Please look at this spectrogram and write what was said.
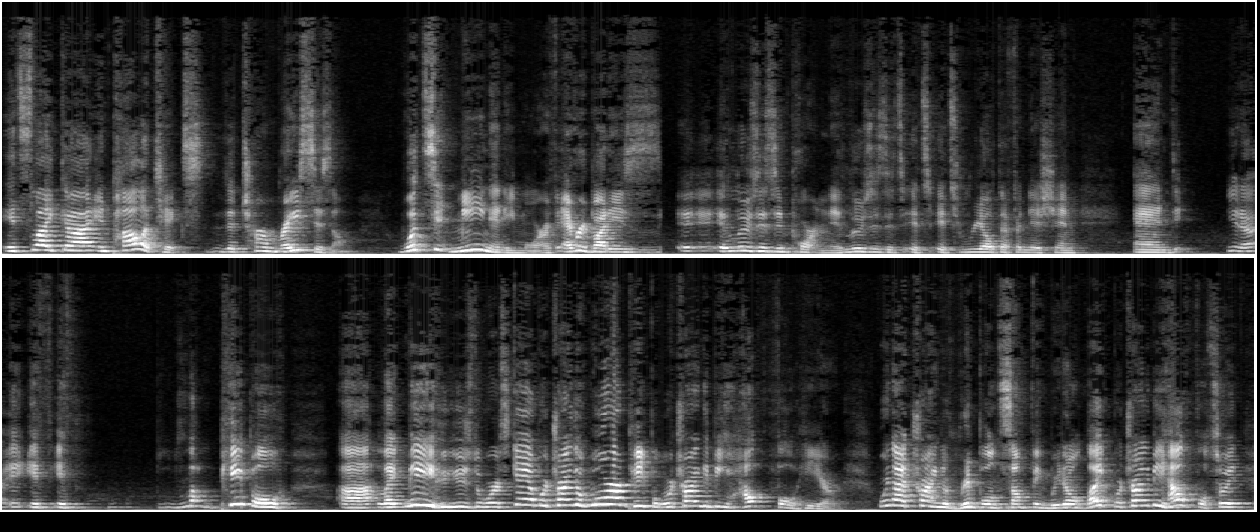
It's like uh, in politics, the term racism what's it mean anymore if everybody's it, it loses importance it loses its, its its real definition and you know if if people uh, like me who use the word scam we're trying to warn people we're trying to be helpful here we're not trying to rip on something we don't like we're trying to be helpful so it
